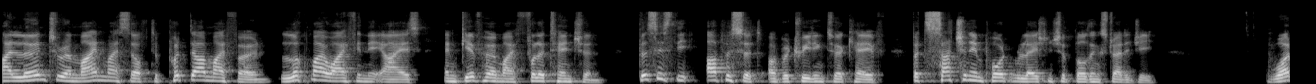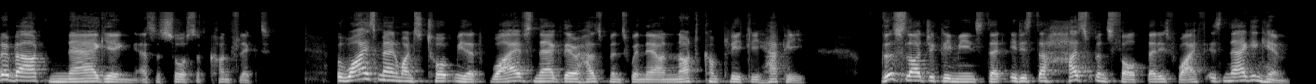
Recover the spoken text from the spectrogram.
I learned to remind myself to put down my phone, look my wife in the eyes, and give her my full attention. This is the opposite of retreating to a cave, but such an important relationship building strategy. What about nagging as a source of conflict? A wise man once taught me that wives nag their husbands when they are not completely happy. This logically means that it is the husband's fault that his wife is nagging him.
